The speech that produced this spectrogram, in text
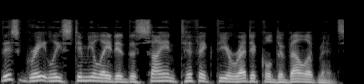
This greatly stimulated the scientific theoretical developments,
